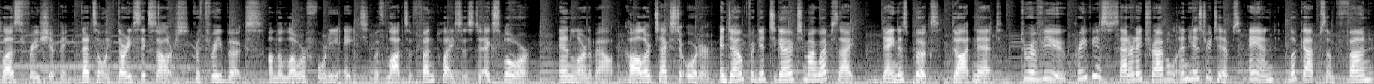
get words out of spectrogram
plus free shipping. That's only $36 for three books on the lower 48 with lots of fun places to explore and learn about. Call or text to order. And don't forget to go to my website, danasbooks.net to review previous Saturday travel and history tips and look up some fun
